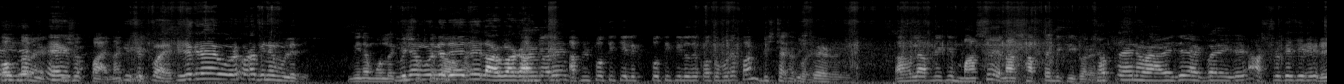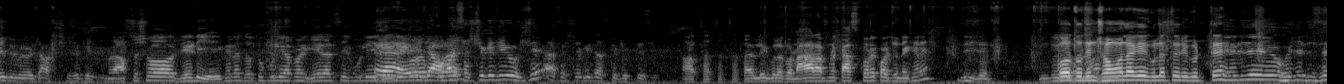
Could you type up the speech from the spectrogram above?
কম দামে কৃষক পায় না কৃষক পায়। কৃষকরা ওরা- বিনামূল্যে দেয়। বিনামূল্যে বিনামূল্যে দেয় যে। লাউ বাগান করে। আপনি প্রতি কিলো প্রতি কিলোতে কত করে পান? বিশ টাকা বিশ করে। টাকা করে। তাহলে আপনি কি মাসে না সপ্তাহে বিক্রি করেন? সপ্তাহে আর এই যে একবার এই যে আটশো কেজি রেডি করে রয়েছে আটশো কেজি। মানে আটশো রেডি এখানে যতগুলি আপনার গের আছে এগুলি হ্যাঁ, ready এই আমার চারশো কেজি হয়েছে আর চারশো কেজি আজকে করতেছি আচ্ছা আচ্ছা আচ্ছা তাহলে এগুলো করেন। আর আপনার কাজ করে কয়জন এখানে? দুইজন। কতদিন সময় লাগে এগুলো তৈরি করতে? এই যে হয়ে দিছে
